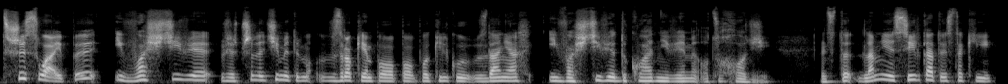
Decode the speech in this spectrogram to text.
trzy swipy i właściwie, wiesz, przelecimy tym wzrokiem po, po, po kilku zdaniach i właściwie dokładnie wiemy o co chodzi. Więc to, dla mnie Silka to jest taki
